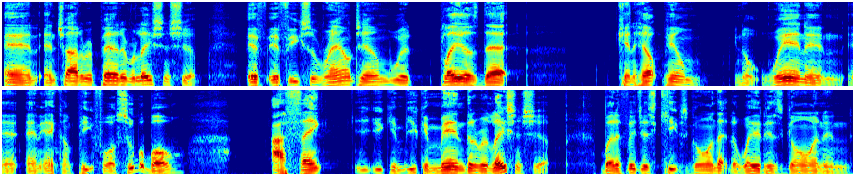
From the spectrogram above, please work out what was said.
and and try to repair the relationship. If if you surround him with players that can help him, you know, win and and, and compete for a Super Bowl, I think you can you can mend the relationship. But if it just keeps going that the way it is going, and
